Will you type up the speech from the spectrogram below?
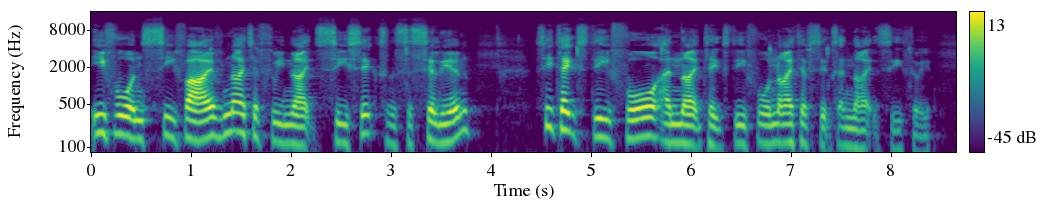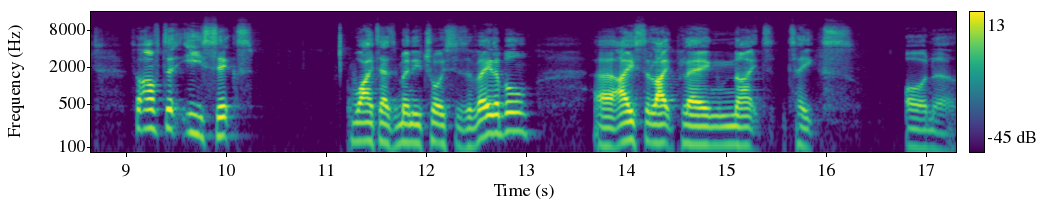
e4 and c5, knight f3, knight c6, the Sicilian. c takes d4 and knight takes d4, knight f6 and knight c3. So after e6, white has many choices available. Uh, I used to like playing knight takes on uh,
